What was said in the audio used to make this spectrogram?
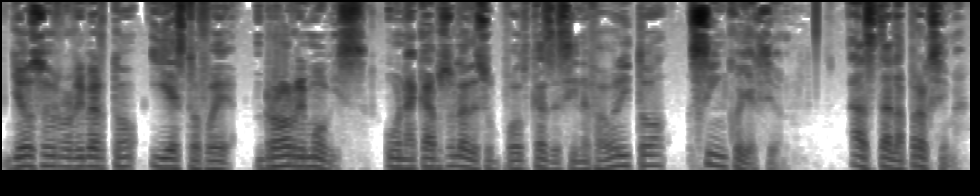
Yo soy Roriberto y esto fue Rory Movies, una cápsula de su podcast de cine favorito, 5 y acción. Hasta la próxima.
